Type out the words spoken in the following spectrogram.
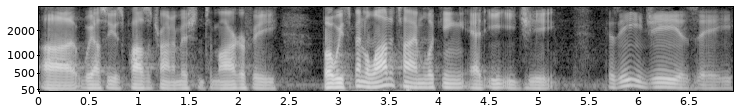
Uh, we also use positron emission tomography. But we spend a lot of time looking at EEG because EEG is a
